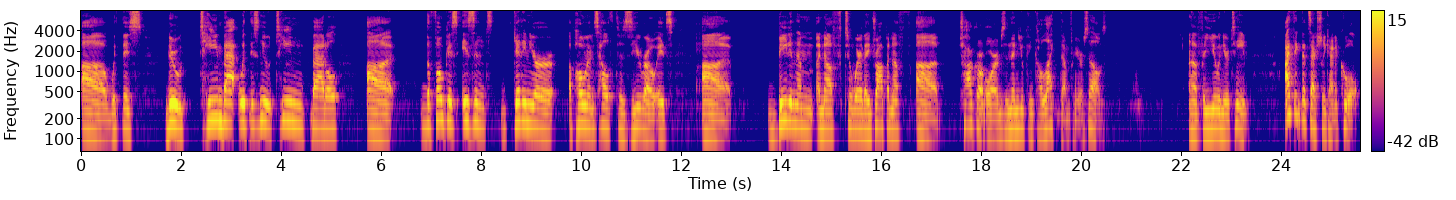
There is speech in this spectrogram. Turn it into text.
uh, with this new team bat with this new team battle, uh, the focus isn't getting your opponent's health to zero. It's uh, beating them enough to where they drop enough uh, chakra orbs, and then you can collect them for yourselves, uh, for you and your team. I think that's actually kind of cool.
